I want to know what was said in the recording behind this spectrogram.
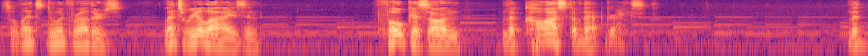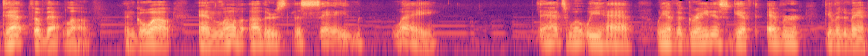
So let's do it for others. Let's realize and focus on the cost of that grace, the depth of that love, and go out and love others the same way. That's what we have. We have the greatest gift ever given to man.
